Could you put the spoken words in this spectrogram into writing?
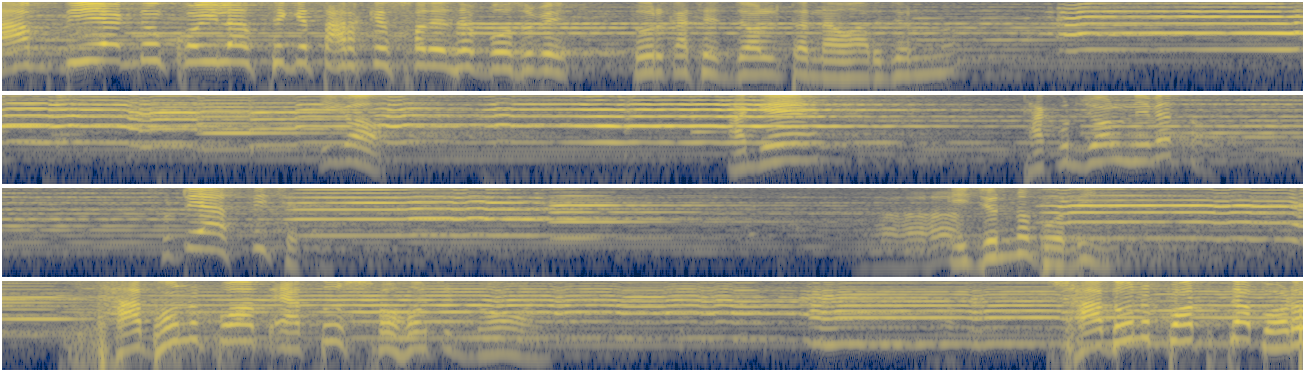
লাভ দিয়ে একদম কৈলাস থেকে তারকেশ্বরে এসে বসবে তোর কাছে জলটা নেওয়ার জন্য। আগে ঠাকুর জল নেবে তো? ছুটে আসতিছে এই জন্য বলি সাধন পথ এত সহজ নয়। সাধন পথটা বড়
